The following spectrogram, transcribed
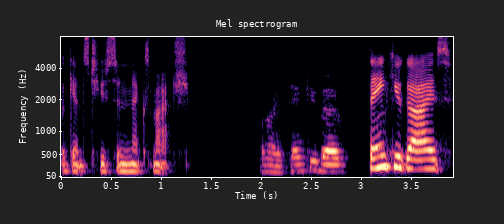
against Houston next match. All right, thank you, Bev. Thank you, guys.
